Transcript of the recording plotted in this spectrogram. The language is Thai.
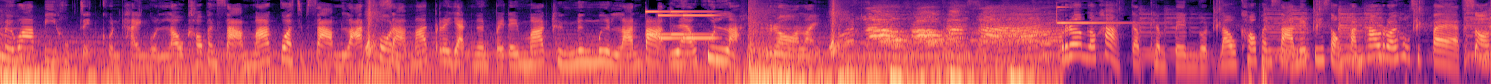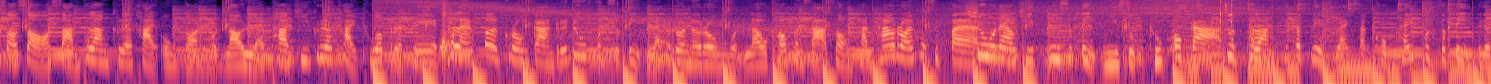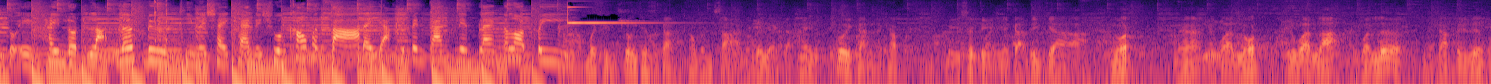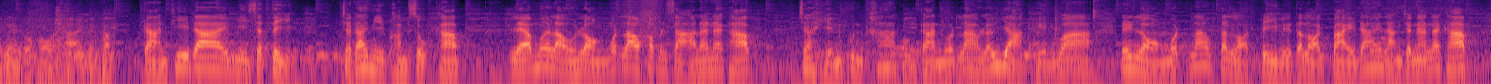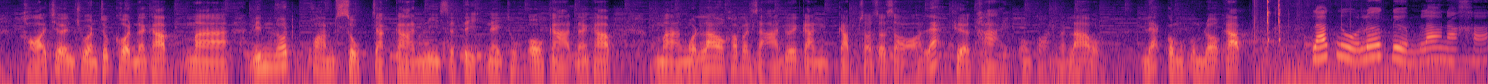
ไหมว่าปี 67 คนไทยงนเหล้าเข้าพรรษามากกว่า 13 ล้านคน สามารถประหยัดเงินไปได้มากถึง 10,000 ล้านบาทแล้วคุณล่ะ รออะไร แล้วค่ะ กับแคมเปญงดเหล้าเข้าพรรษาในปี 2568 สสส สารพลังเครือข่ายองค์กรงดเหล้าและภาคีเครือข่ายทั่วประเทศ แถลงเปิดโครงการฤดูฝึกสติ และรณรงค์งดเหล้าเข้าพรรษา 2568 ชูแนวคิดมีสติมีสุขทุกโอกาส จุดพลังที่จะเปลี่ยนแปลงสังคมให้ฝึกสติเตือนตัวเองให้ลดละเลิกดื่ม ที่ไม่ใช่แค่ในช่วงเข้าพรรษา แต่อยากให้เป็นการเปลี่ยนแปลงตลอดปี เมื่อถึงช่วงเทศกาลเข้าพรรษาเนี่ยก็อยากจะให้ช่วยกันนะครับ มีสติในการที่จะงดนะฮะหรือว่าลดหรือว่าละหรือว่าเลิกนะครับในเรื่องของแอลกอฮอล์ได้นะครับ การที่ได้มีสติจะได้มีความสุขครับ แล้วเมื่อเราลองงดเหล้าเข้าพรรษาแล้วนะครับ จะเห็นคุณค่าของการงดเหล้าแล้วอยากเห็นว่าได้ลองงดเหล้าตลอดปีหรือตลอดไปได้หลังจากนั้นนะครับ ขอเชิญชวนทุกคนนะครับมาลิ้มรสความสุขจากการมีสติในทุกโอกาสนะครับ มางดเหล้าเข้าพรรษาด้วยกันกับสสส และเครือข่ายองค์กรงดเหล้าและกรมควบคุมโรคครับ รักหนูเลิกดื่มเหล้านะคะ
